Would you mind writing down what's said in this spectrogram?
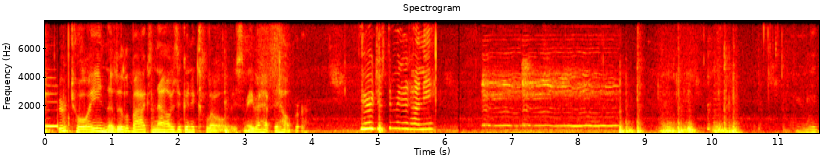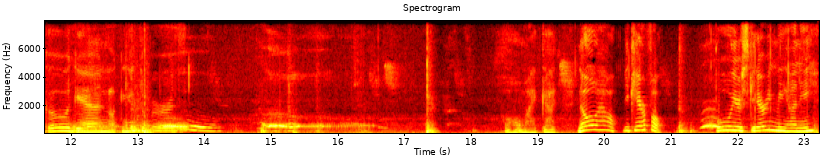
Her toy in the little box. Now is it going to close? Maybe I have to help her. Here, just a minute, honey. Here we go again, looking at the birds. Oh my God. No, Al, be careful. Oh, you're scaring me, honey.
